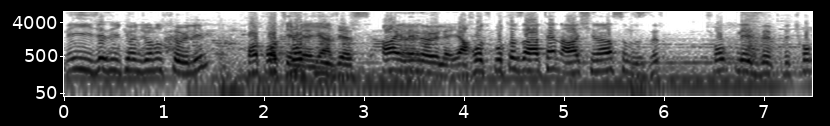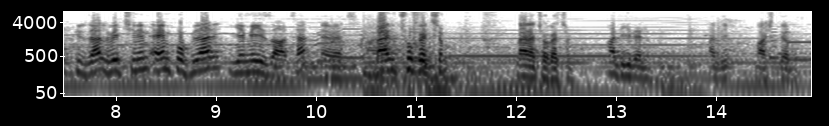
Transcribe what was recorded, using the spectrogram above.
Ne yiyeceğiz ilk önce onu söyleyeyim. Hotpot Hotpot yemeğe geldik. yiyeceğiz. Aynen Evet. öyle. Ya hotpot'a zaten aşinasınızdır. Çok lezzetli, çok güzel ve Çin'in en popüler yemeği zaten. Evet. Ben çok açım. Ben de çok açım. Hadi gidelim. Hadi başlayalım.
